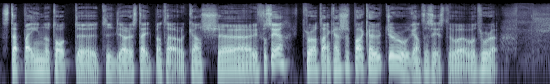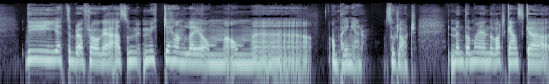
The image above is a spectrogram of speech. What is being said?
steppa in och ta ett eh, tydligare statement här. Och kanske, vi får se. Jag tror att han kanske sparkar ut Joe Rogan till sist. Vad, vad tror du? Det är en jättebra fråga. Alltså, my- mycket handlar ju om, om, eh, om pengar såklart. Men de har ändå varit ganska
